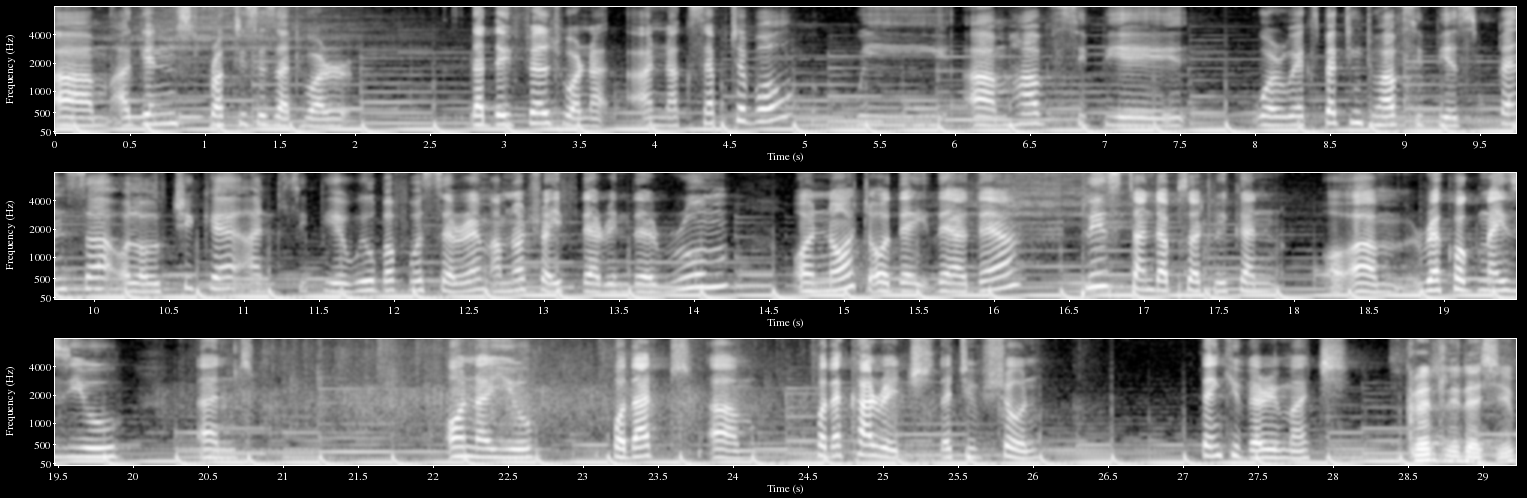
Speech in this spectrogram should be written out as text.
um, against practices that were that they felt were unacceptable. We um, have CPA where we're expecting to have CPA Spencer Ololchike and CPA Wilberforce Serem. I'm not sure if they're in the room or not, or they, they are there. Please stand up so that we can um, recognize you and honor you for that, um, for the courage that you've shown. Thank you very much. Great leadership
